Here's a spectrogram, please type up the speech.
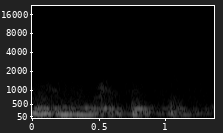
なるほど。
